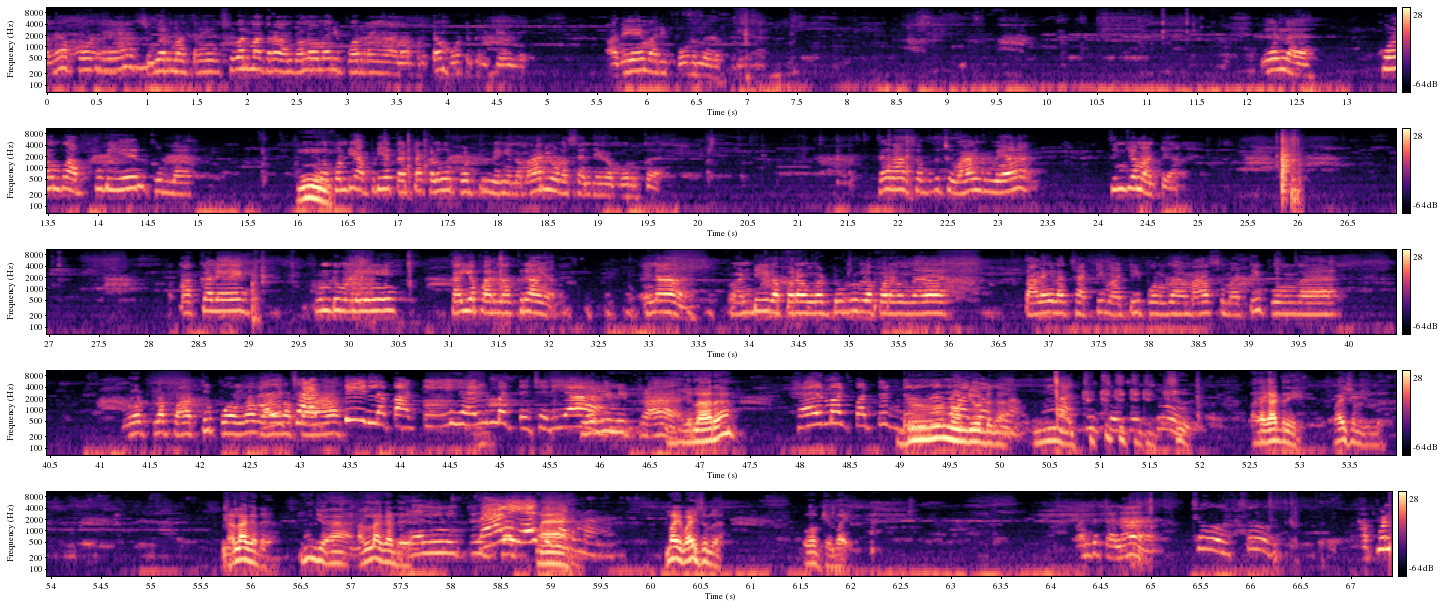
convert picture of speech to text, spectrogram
அதான் போடுறேன். சுகர் மாத்திரை சுகர் மாத்திரை நான் சொன்ன மாதிரி போடுறேங்க நான் அப்படித்தான் போட்டுக்கிருக்கேன் அதே மாதிரி போடுங்க அப்படி ஏல குழம்பு அப்படியே இதை கொண்டு அப்படியே தட்டை கழுவ போட்டுருவீங்க இந்த மாதிரியோட சந்தேகம் பொறுக்க பேராசை பிடிச்சி வாங்குவேன் திங்க மாட்டேன். மக்களே குண்டுமணி கையை பாரு நக்குறாங்க. ஏன்னா வண்டியில் போகிறவங்க டூரில் போகிறவங்க தலையில் சட்டி மாட்டி போங்க மாசு மாட்டி போங்க. ரோட்டில் பார்த்து போங்க வாங்கப்பா. இல்ல பாட்டி ஹெல்மெட் சரியா? கிலோமீட்டரா எல்லாரும் ஹெல்மெட் போட்டு ட்ருன்னு வண்டி விட்டுங்க ம், சு, சு, சு, சு, சு, சு. அதை காட்டுறி. பாய் சொல்லு சொல்லு. நல்லா காட்டு. மூஞ்சி ஆ நல்லா காட்டு. கிலோமீட்டர் ஆ. பாய் பாய் சொல்லு. Okay bye. வந்துட்டானா? சூ சூ. அப்போ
